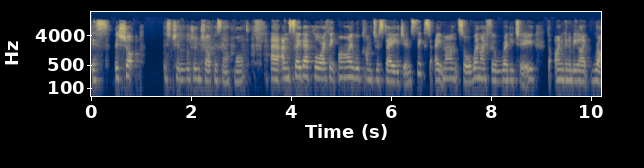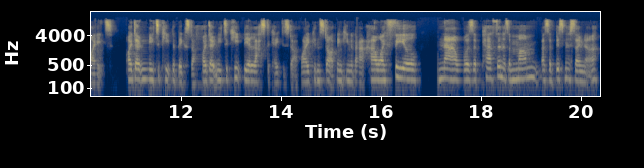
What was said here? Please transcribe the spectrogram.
This this shop this children's shop is now not uh, and so therefore i think i will come to a stage in six to eight months or when i feel ready to that i'm going to be like right I don't need to keep the big stuff. I don't need to keep the elasticated stuff. I can start thinking about how I feel now as a person, as a mum, as a business owner.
